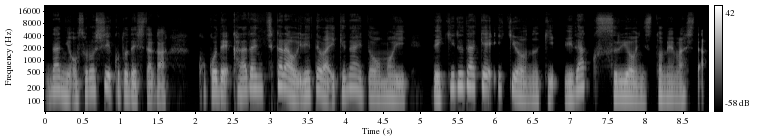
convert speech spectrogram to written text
だに恐ろしいことでしたが、ここで体に力を入れてはいけないと思い、できるだけ息を抜き、リラックスするように努めました。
